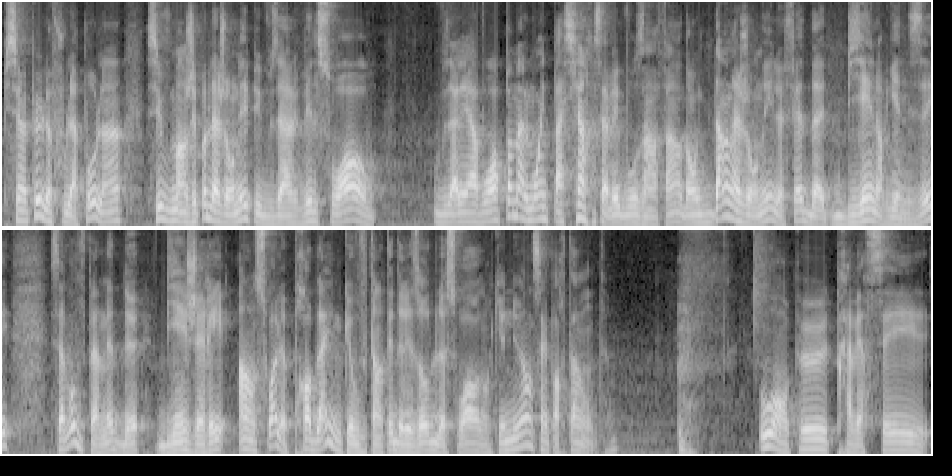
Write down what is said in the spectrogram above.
Puis c'est un peu le fou la poule. Hein? Si vous ne mangez pas de la journée puis que vous arrivez le soir, vous allez avoir pas mal moins de patience avec vos enfants. Donc, dans la journée, le fait d'être bien organisé, ça va vous permettre de bien gérer en soi le problème que vous tentez de résoudre le soir. Donc, il y a une nuance importante. Où on peut traverser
